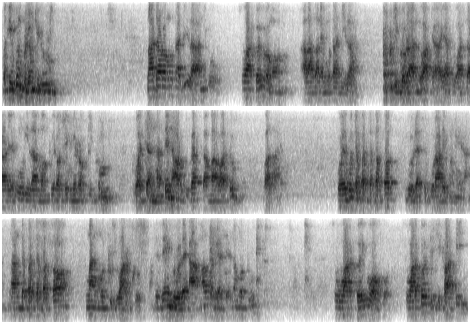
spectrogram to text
meskipun belum dihuni. Nah, cara mutadilah, ini kok, suarga itu ngomong, alasannya mutadilah. Di Quran itu ada ayat, wasari'u ila maghfiratin min rabbikum wa jannatin ardukat sama wadu walai. Kowe itu cepat-cepat tot golek sepurane pangeran. Lan cepat-cepat tot nang mlebu swarga. Maksudnya golek amal terjadi mlebu swarga iku apa? Swarga disifati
